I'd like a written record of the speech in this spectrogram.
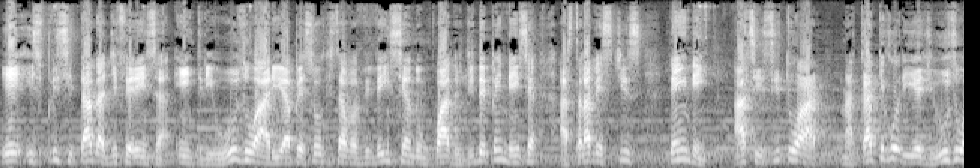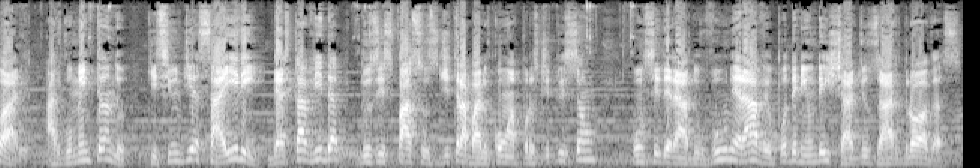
e explicitada a diferença entre o usuário e a pessoa que estava vivenciando um quadro de dependência, as travestis tendem a se situar na categoria de usuário, argumentando que se um dia saírem desta vida dos espaços de trabalho com a prostituição, considerado vulnerável, poderiam deixar de usar drogas.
